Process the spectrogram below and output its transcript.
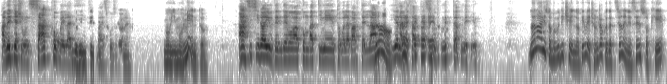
a me piace un sacco quella di... Vai, scusa. Il movimento. Ah, sì, sì, no, io tendevo al combattimento, quella parte là. No, io ne avrei eh, fatto eh, eh, assolutamente a meno. No, no, io sto proprio dicendo che invece è un gioco d'azione nel senso che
